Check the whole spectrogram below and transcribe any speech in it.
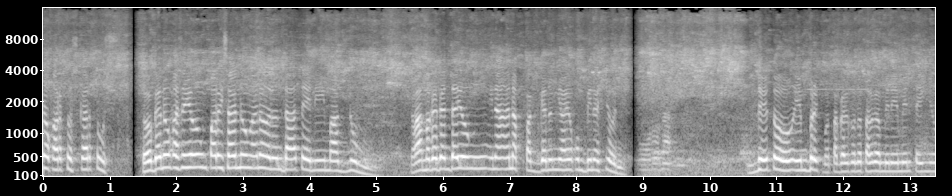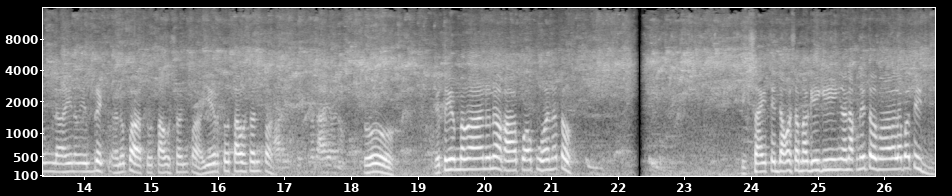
ano, kartus-kartus. So, ganun kasi yung parisan nung ano, nung dati ni Magnum. Saka magaganda yung inaanak pag ganun nga yung kombinasyon. Puro na. Dito, imbrek, matagal ko na talaga minimaintain yung lahi ng imbrek. Ano pa, 2000 pa, year 2000 pa. So, ito yung mga ano na, kaapu-apuhan na to. Excited ako sa magiging anak nito, mga kalapatids.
